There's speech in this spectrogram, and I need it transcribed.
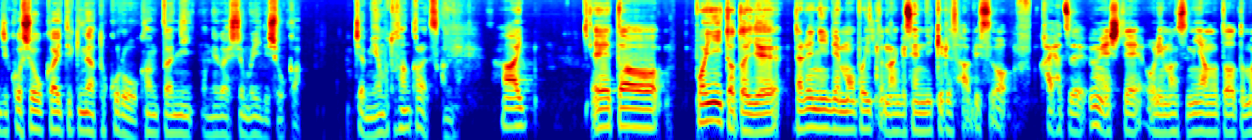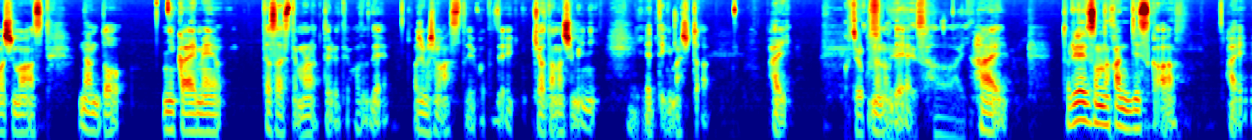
自己紹介的なところを簡単にお願いしてもいいでしょうか？じゃあ宮本さんからですかね。はい。えっ、と、ポイートという誰にでもポイート投げ銭できるサービスを開発、運営しております。宮本と申します。なんと2回目出させてもらってるということで、お邪魔します。ということで、今日楽しみにやってきました。はい。こちらこそです。はい。はい。とりあえずそんな感じですか？はい。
